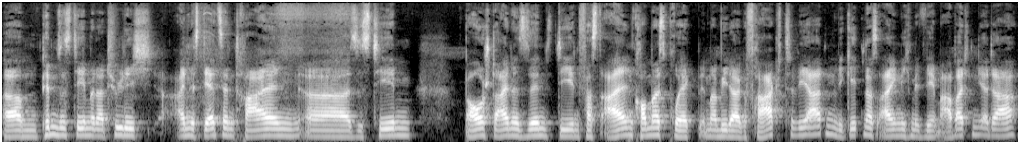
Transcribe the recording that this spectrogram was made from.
ähm, PIM-Systeme natürlich eines der zentralen äh, Systeme Bausteine sind, die in fast allen Commerce-Projekten immer wieder gefragt werden. Wie geht denn das eigentlich? Mit wem arbeitet ihr da?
